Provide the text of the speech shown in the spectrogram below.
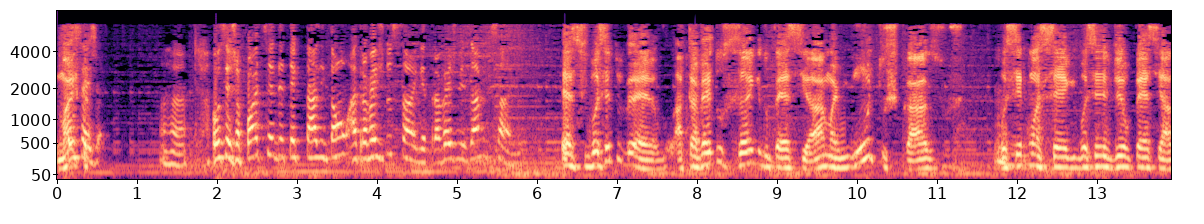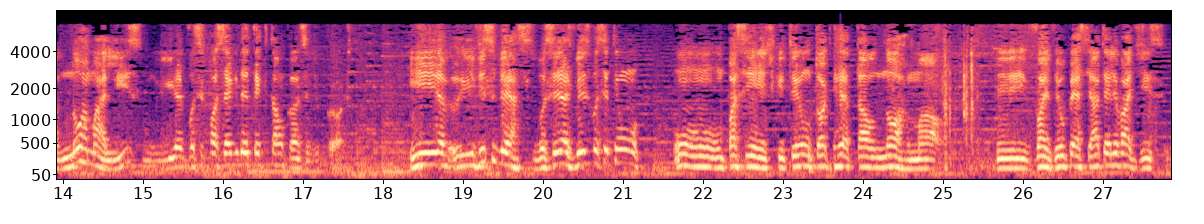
Mais Ou seja, Uhum. Ou seja, pode ser detectado então através do sangue, através do exame de sangue. É, se você tiver através do sangue do PSA, mas muitos casos. Você consegue, você vê o PSA normalíssimo e você consegue detectar um câncer de próstata. E, e vice-versa. Você às vezes você tem um, um, um, paciente que tem um toque retal normal e vai ver o PSA até elevadíssimo.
